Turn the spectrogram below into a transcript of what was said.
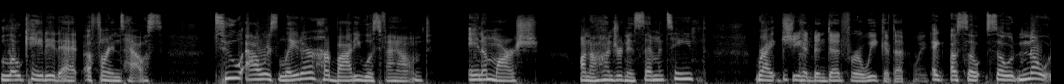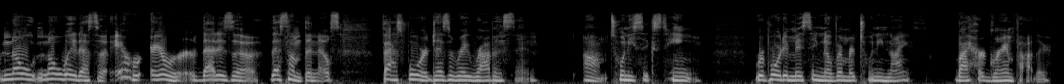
located at a friend's house. Two hours later, her body was found in a marsh on 117th. Right. She had been dead for a week at that point. So so no no no way that's an error error. That is a that's something else. Fast forward Desiree Robinson, um, 2016, reported missing November 29th by her grandfather.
